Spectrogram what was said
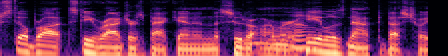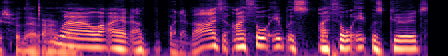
still brought Steve Rogers back in in the suit of armor. Well- he was not the best choice for that armor. Well, I, I whatever. I th- I thought it was I thought it was good.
